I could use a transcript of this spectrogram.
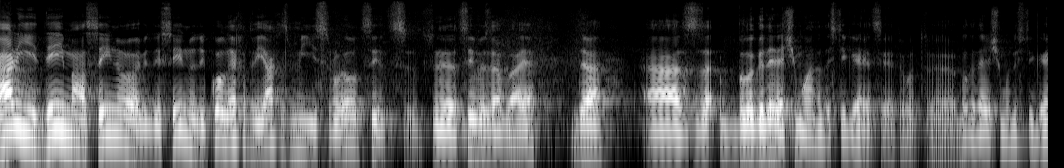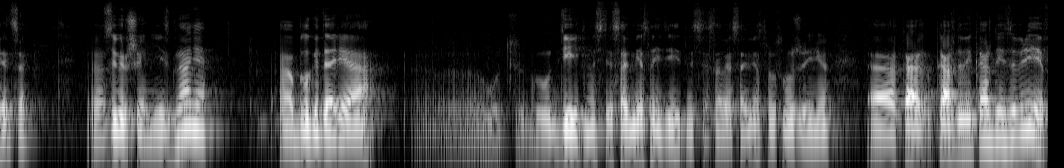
Аль едей маасейну авидесейну декол эхат вяхас ми Исруэл цивы Да, а благодаря чему она достигается, это вот э, благодаря чему достигается э, завершение изгнания, а благодаря э, вот, деятельности, совместной деятельности, совместному служению каждого и каждой из евреев.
